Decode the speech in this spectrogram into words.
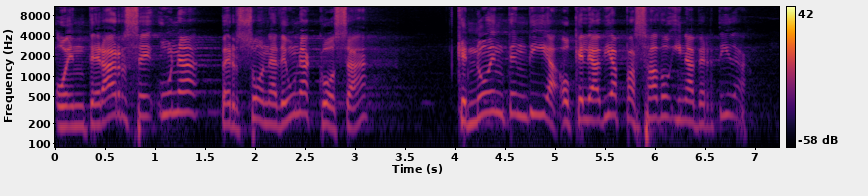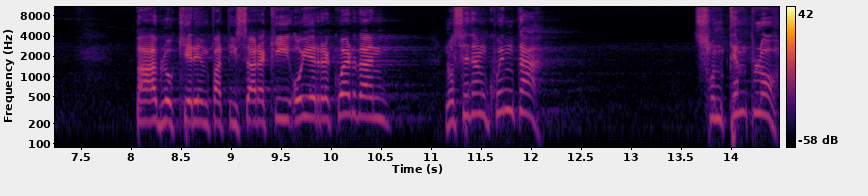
o enterarse una persona de una cosa que no entendía o que le había pasado inadvertida. Pablo quiere enfatizar aquí, oye, recuerdan, no se dan cuenta, son templo.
